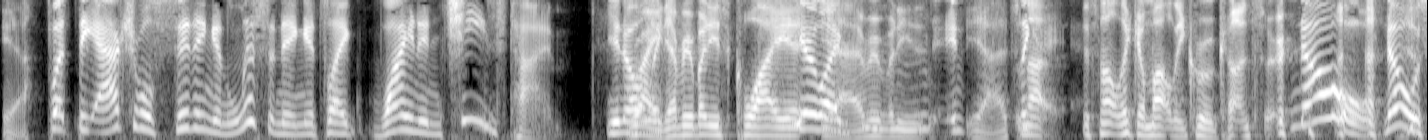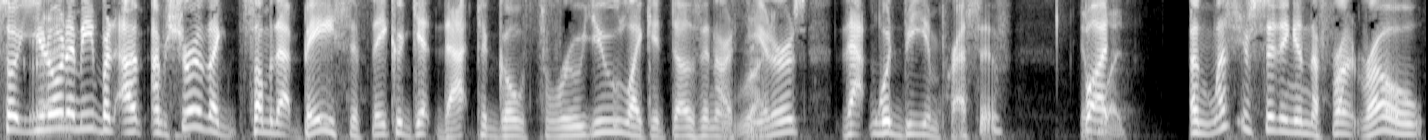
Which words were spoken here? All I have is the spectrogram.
Yeah, But the actual sitting and listening, it's like wine and cheese time. You know, right. like, everybody's quiet. You're like, yeah, everybody's. yeah, it's like- not. It's not like a Motley Crue concert. no, no. So you know what I mean? But I'm, I'm sure like some of that bass, if they could get that to go through you like it does in our Right. theaters, that would be impressive. It but would. unless you're sitting in the front row,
